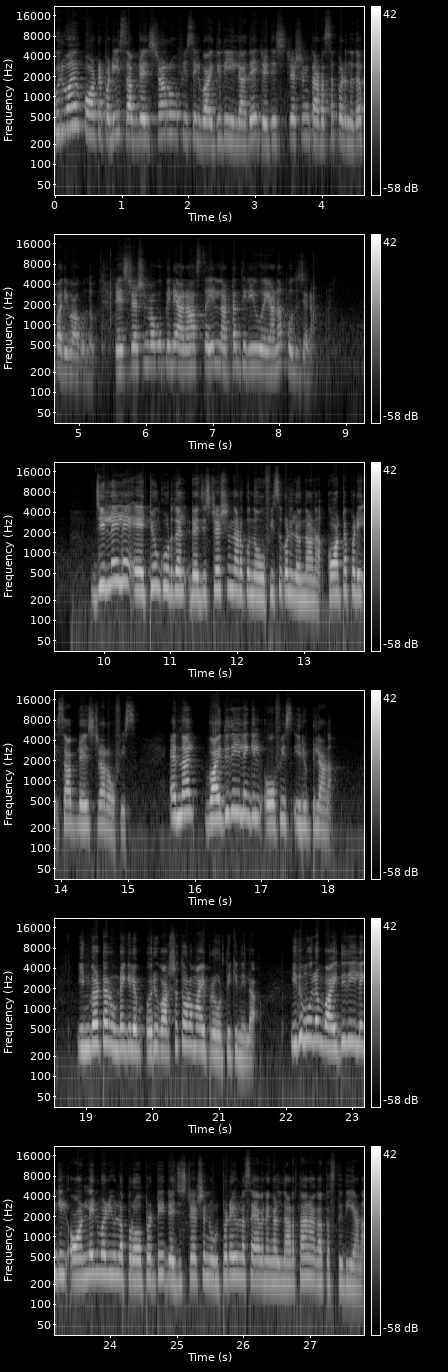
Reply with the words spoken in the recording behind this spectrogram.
ഗുരുവായൂർ കോട്ടപ്പടി സബ് രജിസ്ട്രാർ ഓഫീസിൽ വൈദ്യുതിയില്ലാതെ രജിസ്ട്രേഷൻ തടസ്സപ്പെടുന്നത് പതിവാകുന്നു. രജിസ്ട്രേഷൻ വകുപ്പിന്റെ അനാസ്ഥയിൽ നട്ടം തിരിയുകയാണ് പൊതുജനം. ജില്ലയിലെ ഏറ്റവും കൂടുതൽ രജിസ്ട്രേഷൻ നടക്കുന്ന ഓഫീസുകളിലൊന്നാണ് കോട്ടപ്പടി സബ് രജിസ്ട്രാർ ഓഫീസ്. എന്നാൽ വൈദ്യുതിയില്ലെങ്കിൽ ഓഫീസ് ഇരുട്ടിലാണ്. ഇൻവെർട്ടർ ഉണ്ടെങ്കിലും ഒരു വർഷത്തോളമായി പ്രവർത്തിക്കുന്നില്ല. ഇതുമൂലം വൈദ്യുതിയില്ലെങ്കിൽ ഓൺലൈൻ വഴിയുള്ള പ്രോപ്പർട്ടി രജിസ്ട്രേഷൻ ഉൾപ്പെടെയുള്ള സേവനങ്ങൾ നടത്താനാകാത്ത സ്ഥിതിയാണ്.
